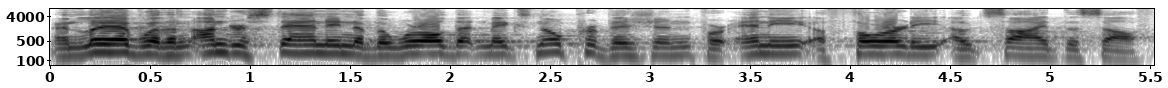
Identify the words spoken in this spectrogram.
and live with an understanding of the world that makes no provision for any authority outside the self.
